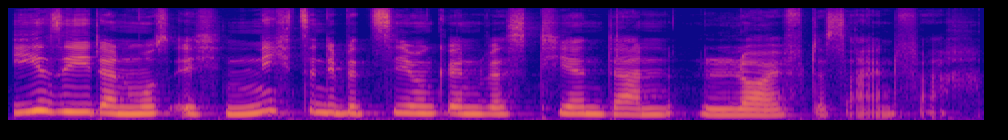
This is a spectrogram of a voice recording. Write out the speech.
easy, dann muss ich nichts in die Beziehung investieren, dann läuft es einfach.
